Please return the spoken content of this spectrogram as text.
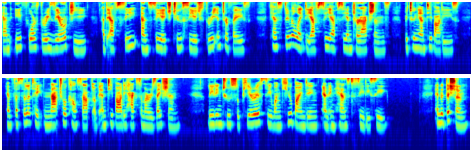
and E430G at the Fc and CH2-CH3 interface can stimulate the Fc-Fc interactions between antibodies and facilitate the natural concept of antibody hexamerization, leading to superior C1q binding and enhanced CDC. In addition,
